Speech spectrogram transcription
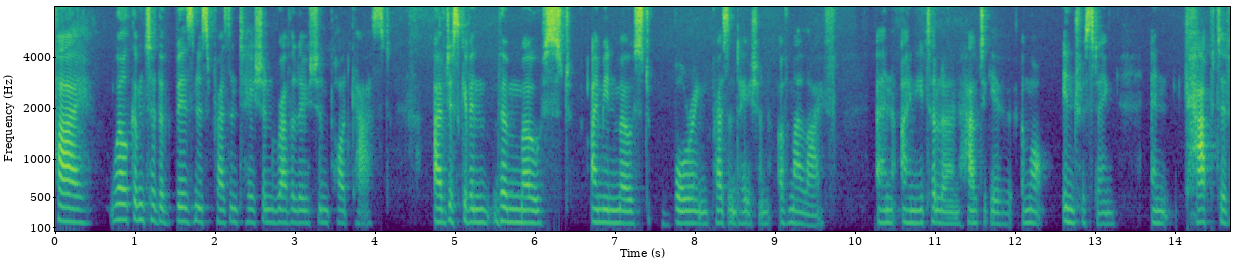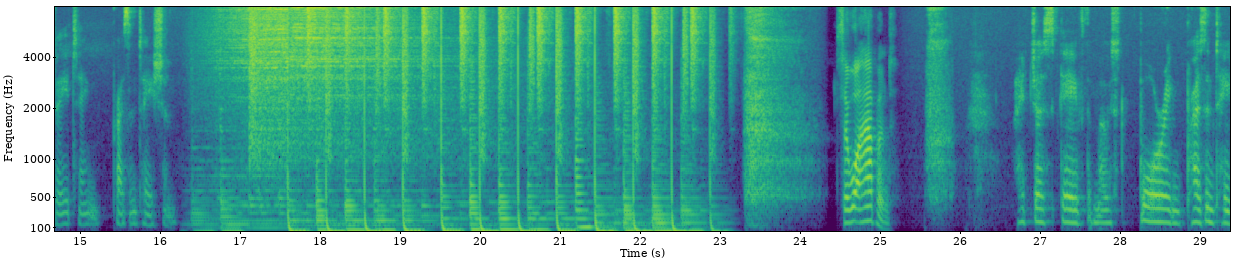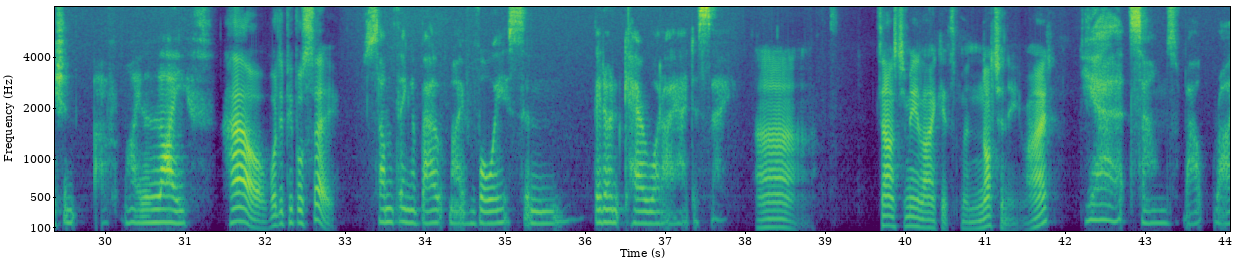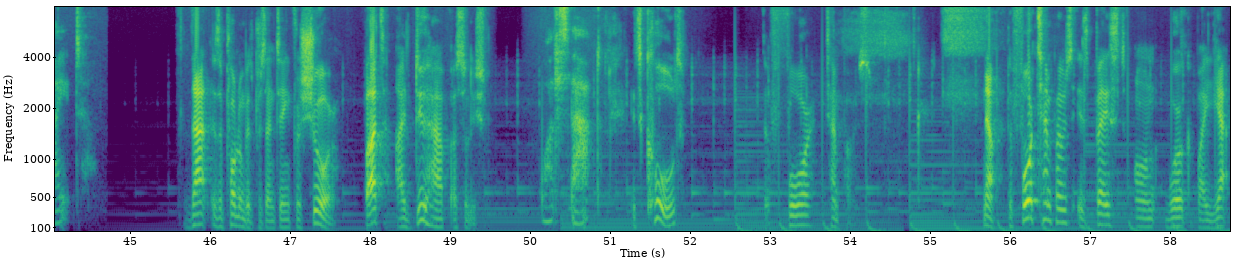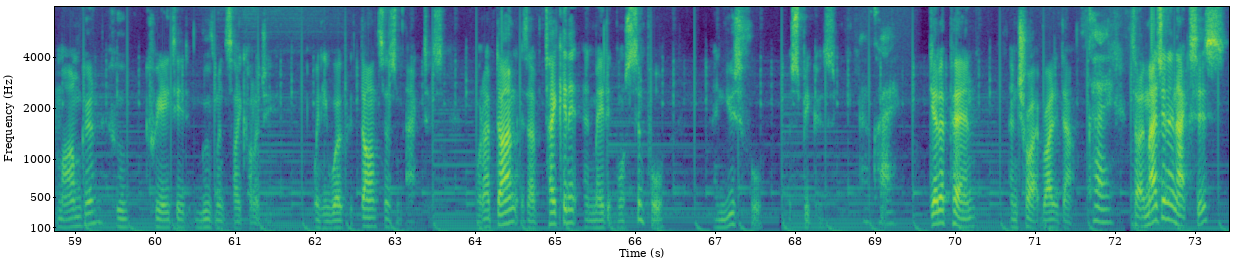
Hi, welcome to the Business Presentation Revolution podcast. I've just given the most, I mean, most boring presentation of my life, and I need to learn how to give a more interesting and captivating presentation. So, what happened? I just gave the most boring presentation of my life. How? What did people say? Something about my voice, and they don't care what I had to say. Ah, sounds to me like it's monotony, right? Yeah, that sounds about right. That is a problem with presenting for sure. But I do have a solution. What's that? It's called the four tempos. Now, the four tempos is based on work by Yat Malmgren, who created movement psychology when he worked with dancers and actors. What I've done is I've taken it and made it more simple and useful for speakers. Okay. Get a pen and try it, write it down. Okay. So imagine an axis.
